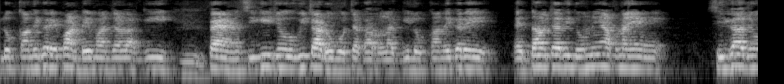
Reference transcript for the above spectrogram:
ਲੋਕਾਂ ਦੇ ਘਰੇ ਭਾਂਡੇ ਮਾਂਜਣ ਲੱਗ ਗਈ ਭੈਣ ਸੀਗੀ ਜੋ ਵੀ ਝਾੜੂ ਪੋਚਾ ਕਰਨ ਲੱਗੀ ਲੋਕਾਂ ਦੇ ਘਰੇ। ਐਦਾਂ ਵਿਚਾਰੀ ਦੋਨੇ ਆਪਣੇ ਸੀਗਾ ਜੋ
